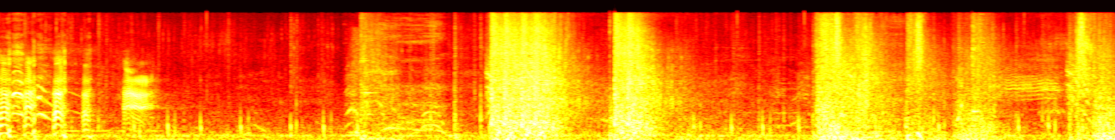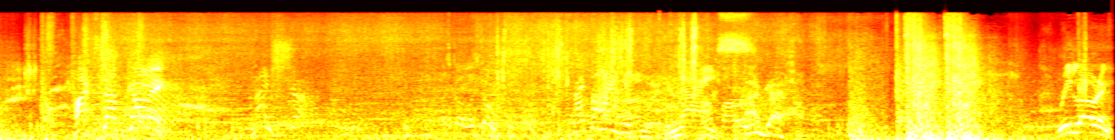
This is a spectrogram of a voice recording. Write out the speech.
Hot stuff coming. Nice shot! Let's go, let's go. Right behind you. Nice. I got you. Reloading.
